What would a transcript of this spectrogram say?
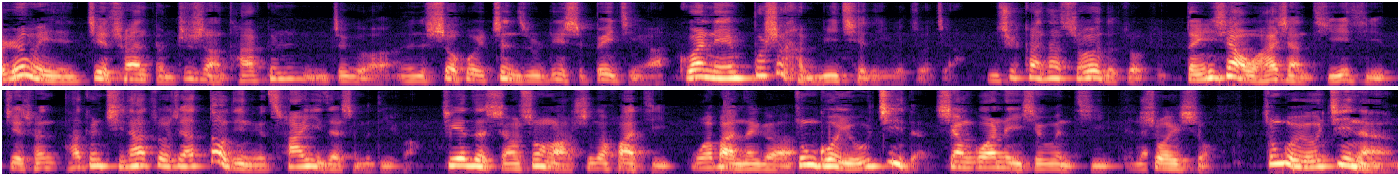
认为芥川本质上他跟这个社会政治历史背景啊关联不是很密切的一个作家。你去看他所有的作品。等一下我还想提一提芥川，他跟其他作家到底那个差异在什么地方？接着小宋老师的话题，我把那个《中国游记》的相关的一些问题说一说。《中国游记》呢？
